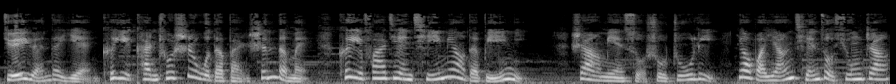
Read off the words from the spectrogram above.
绝缘的眼可以看出事物的本身的美，可以发现奇妙的比拟。上面所述朱棣要把杨钱做胸章，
